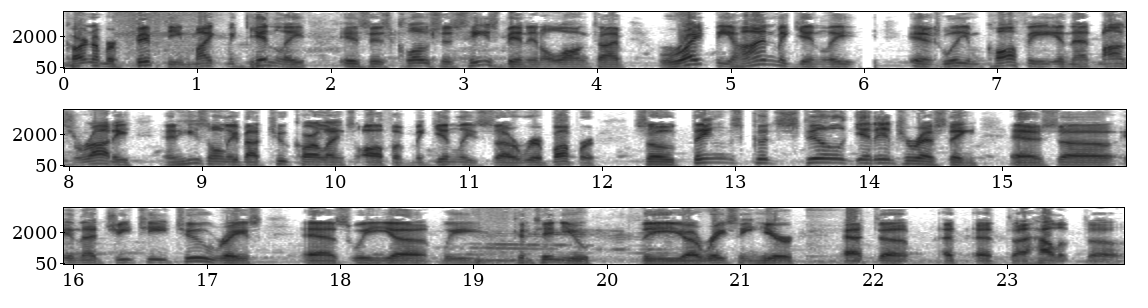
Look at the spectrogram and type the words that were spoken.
car number 50, Mike McGinley, is as close as he's been in a long time. Right behind McGinley is William Coffey in that Maserati, and he's only about two car lengths off of McGinley's uh, rear bumper. So things could still get interesting as uh, in that GT2 race as we uh, we continue the uh, racing here at uh, at, at uh, Hallett uh,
